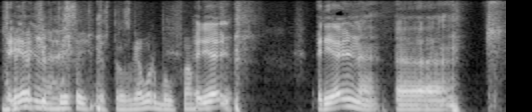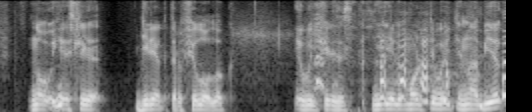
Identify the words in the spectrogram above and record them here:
Реально- конечно, разговор был фантастический. Реаль- реально, э, ну, если директор филолог, и вы через неделю можете выйти на объект,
